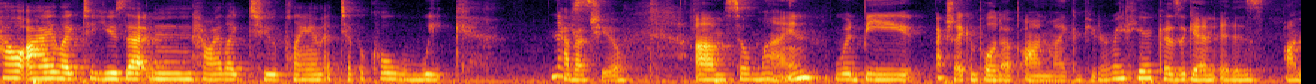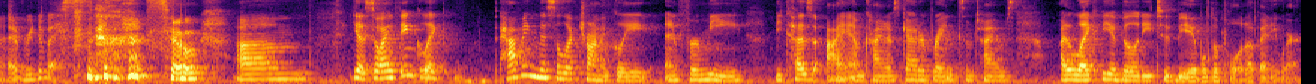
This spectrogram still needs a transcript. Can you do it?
how I like to use that and how I like to plan a typical week. Nice. How about you? Um, so mine would be actually I can pull it up on my computer right here because again it is on every device. so um, yeah, so I think like having this electronically and for me because I am kind of scatterbrained sometimes. I like the ability to be able to pull it up anywhere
